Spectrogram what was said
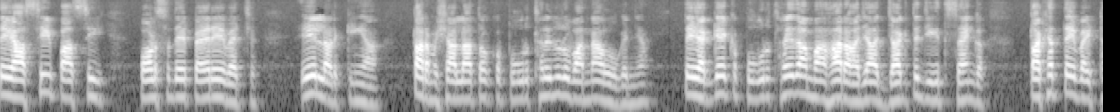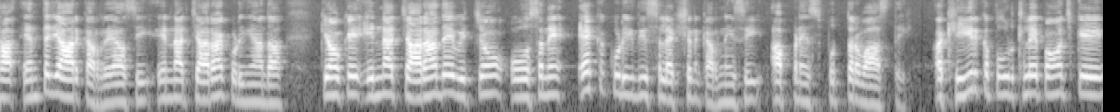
ਤੇ ਆਸੀ ਪਾਸੀ ਪੁਲਿਸ ਦੇ ਪਹਿਰੇ ਵਿੱਚ ਇਹ ਲੜਕੀਆਂ ਧਰਮਸ਼ਾਲਾ ਤੋਂ ਕਪੂਰਥਲੇ ਨੂੰ ਰਵਾਨਾ ਹੋ ਗਈਆਂ ਤੇ ਅੱਗੇ ਕਪੂਰਥਲੇ ਦਾ ਮਹਾਰਾਜਾ ਜਗਤਜੀਤ ਸਿੰਘ ਤਖਤ ਤੇ ਬੈਠਾ ਇੰਤਜ਼ਾਰ ਕਰ ਰਿਹਾ ਸੀ ਇਹਨਾਂ ਚਾਰਾਂ ਕੁੜੀਆਂ ਦਾ, ਕਿਉਂਕਿ ਇਹਨਾਂ ਚਾਰਾਂ ਦੇ ਵਿੱਚੋਂ ਉਸ ਨੇ ਇੱਕ ਕੁੜੀ ਦੀ ਸਿਲੈਕਸ਼ਨ ਕਰਨੀ ਸੀ ਆਪਣੇ ਸੁਪੁੱਤਰ ਵਾਸਤੇ। ਅਖੀਰ ਕਪੂਰਥਲੇ ਪਹੁੰਚ ਕੇ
